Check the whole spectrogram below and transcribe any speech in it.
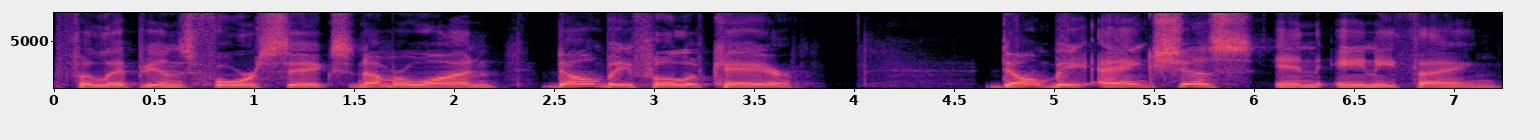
Philippians 4 6, number one, don't be full of care. Don't be anxious in anything.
